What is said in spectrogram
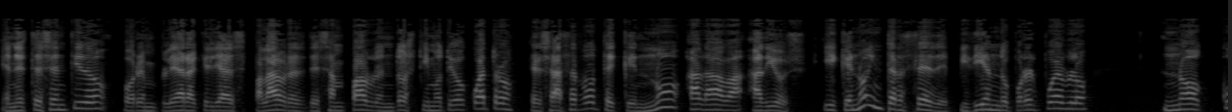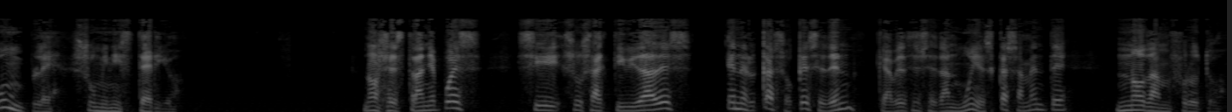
En este sentido, por emplear aquellas palabras de San Pablo en 2 Timoteo 4, el sacerdote que no alaba a Dios y que no intercede pidiendo por el pueblo, no cumple su ministerio. No se extrañe, pues, si sus actividades, en el caso que se den, que a veces se dan muy escasamente, no dan fruto.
